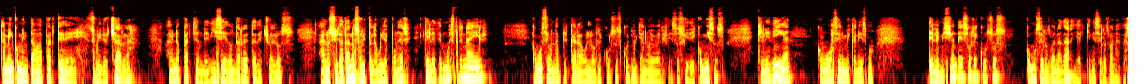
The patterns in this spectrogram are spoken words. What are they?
También comentaba parte de su videocharla, hay una parte donde dice, donde reta de hecho a los a los ciudadanos, ahorita la voy a poner, que le demuestren a él cómo se van a aplicar ahora los recursos cuando ya no hay esos fideicomisos, que le digan cómo va a ser el mecanismo de la emisión de esos recursos, cómo se los van a dar y a quiénes se los van a dar.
